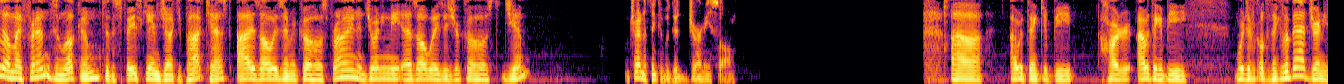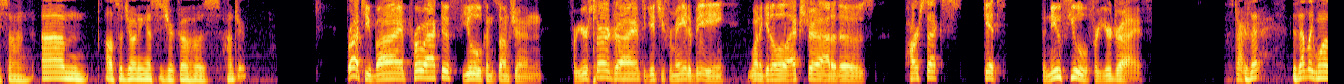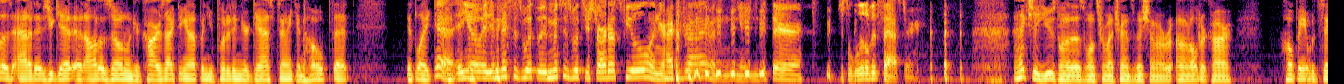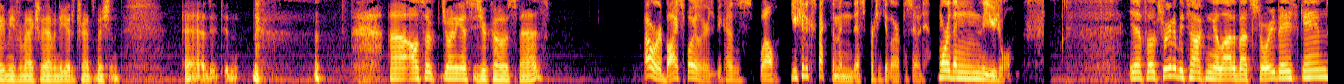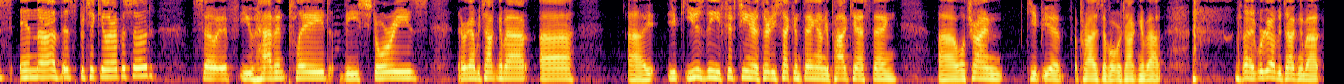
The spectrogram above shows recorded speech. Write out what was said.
Hello, my friends, and welcome to the Space Game Junkie podcast. I, as always, am your co host, Brian, and joining me, as always, is your co host, Jim. I'm trying to think of a good Journey song. Uh, I would think it'd be harder. I would think it'd be more difficult to think of a bad Journey song. Um, also joining us is your co-host Hunter. Brought to you by Proactive Fuel Consumption. For your star drive to get you from A to B, you want to get a little extra out of those parsecs. Get the new fuel for your drive. Star is that is that like one of those additives you get at AutoZone when your car is acting up and you put it in your gas tank and hope that it like yeah, it, you know, it, it, mixes with it mixes with your Stardust fuel and your hyperdrive, and you, know, you can get there just a little bit faster. I actually used one of those once for my transmission on, on an older car, hoping it would save me from actually having to get a transmission, and it didn't. uh, also joining us is your co-host Spaz. Powered by spoilers, because well, you should expect them in this particular episode more than the usual. Yeah, folks, we're going to be talking a lot about story based games in uh, this particular episode. So if you haven't played the stories that we're going to be talking about, uh, uh, you use the 15 or 30 second thing on your podcast thing. Uh, we'll try and keep you apprised of what we're talking about. but we're going to be talking about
